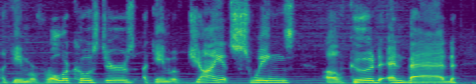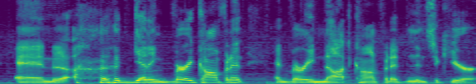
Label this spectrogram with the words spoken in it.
a game of roller coasters, a game of giant swings of good and bad, and uh, getting very confident and very not confident and insecure.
